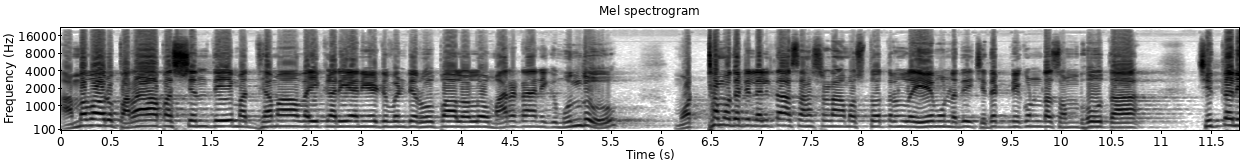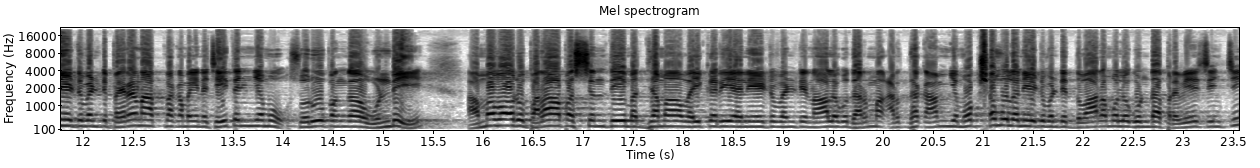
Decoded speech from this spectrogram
అమ్మవారు పరాపశ్యంతి మధ్యమ వైఖరి అనేటువంటి రూపాలలో మారటానికి ముందు మొట్టమొదటి లలితా సహస్రనామ స్తోత్రంలో ఏమున్నది? చిదగ్నికుండ సంభూత చిత్తనేటువంటి ప్రేరణాత్మకమైన చైతన్యము స్వరూపంగా ఉండి అమ్మవారు పరాపశ్యంతి మధ్యమ వైఖరి అనేటువంటి నాలుగు ధర్మ అర్ధకామ్య మోక్షములనేటువంటి ద్వారముల గుండా ప్రవేశించి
